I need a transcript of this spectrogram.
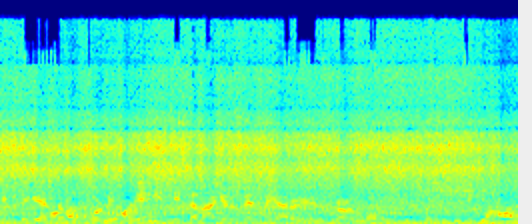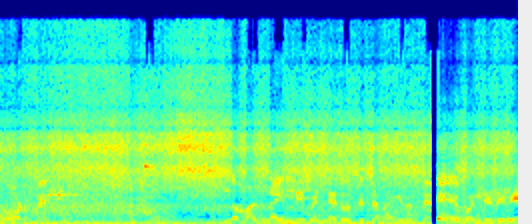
ತಿಂಡಿಗೆ ಅಂತ ಕುತ್ಕೊಂಡಿದ್ವಿ ಇಲ್ಲಿ ಚೆನ್ನಾಗಿರುತ್ತೆ ಅಂತ ಯಾರೋ ಹೇಳಿದ್ರು ಹಂಗಾಗಿ ಇಲ್ಲಿಗೆ ಬಂದಿದ್ದೀವಿ ನೋಡಬೇಕು ನಮ್ಮ ಅಣ್ಣ ಇಲ್ಲಿ ಬೆಣ್ಣೆ ದೋಸೆ ಚೆನ್ನಾಗಿರುತ್ತೆ. ಬಂದಿದ್ದೀವಿ.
